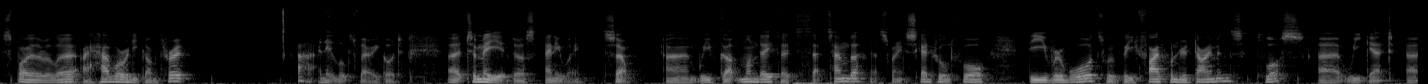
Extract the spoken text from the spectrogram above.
Spoiler alert, I have already gone through it, uh, and it looks very good. Uh, to me, it does anyway. So, um, we've got Monday, 30th September, that's when it's scheduled for. The rewards would be 500 diamonds, plus uh, we get uh,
